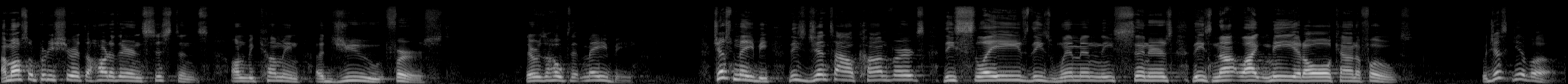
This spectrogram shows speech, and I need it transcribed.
I'm also pretty sure at the heart of their insistence on becoming a Jew first, there was a hope that maybe, just maybe, these Gentile converts, these slaves, these women, these sinners, these not like me at all kind of folks would just give up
